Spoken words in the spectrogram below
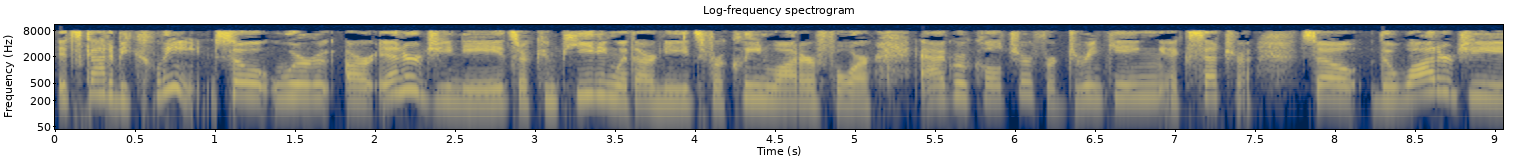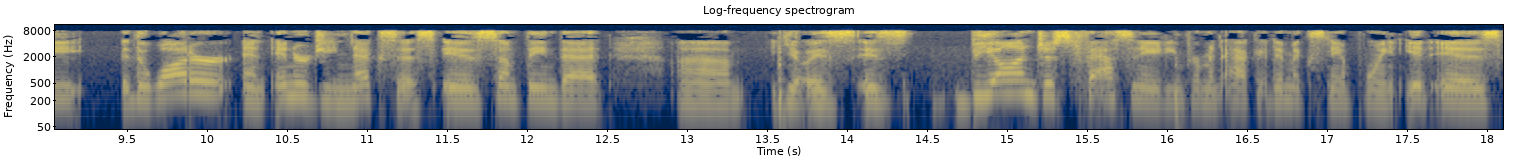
it's got to be clean. So we're, our energy needs are competing with our needs for clean water for agriculture, for drinking, etc. So the water G the water and energy nexus is something that um, you know is is beyond just fascinating from an academic standpoint. It is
